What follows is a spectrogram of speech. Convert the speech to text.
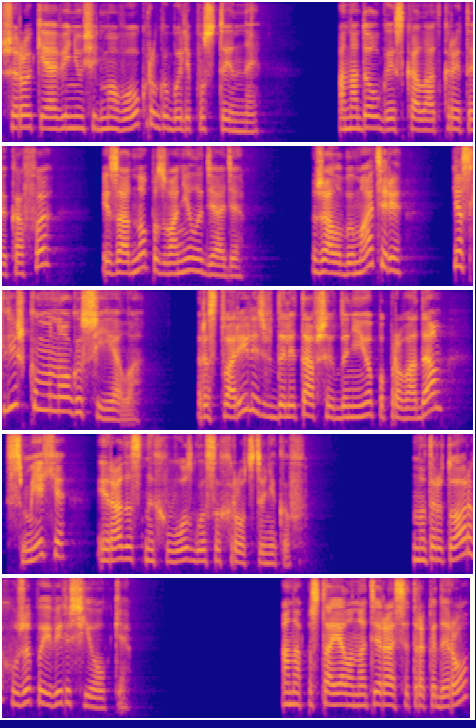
Широкие авеню седьмого округа были пустынны. Она долго искала открытое кафе и заодно позвонила дяде. Жалобы матери «Я слишком много съела» растворились в долетавших до нее по проводам смехе и радостных возгласах родственников. На тротуарах уже появились елки. Она постояла на террасе Тракадеро,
